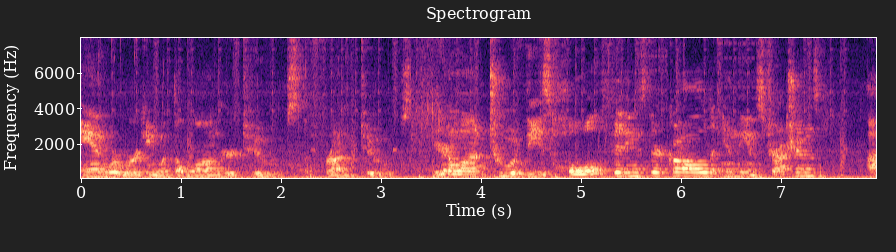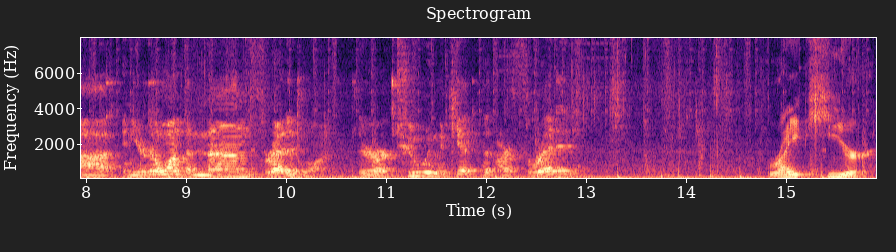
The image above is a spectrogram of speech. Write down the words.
and we're working with the longer tubes, the front tubes. You're gonna want two of these hole fittings, they're called, in the instructions, uh, and you're gonna want the non-threaded one. There are two in the kit that are threaded right here.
